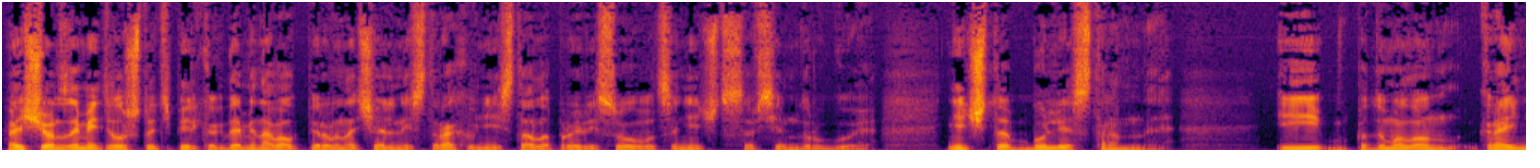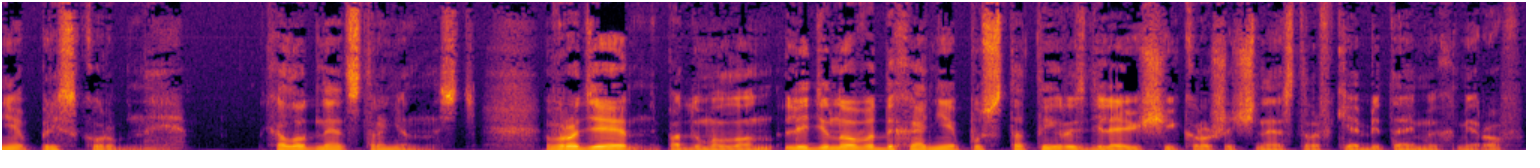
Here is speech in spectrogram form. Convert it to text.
А еще он заметил, что теперь, когда миновал первоначальный страх, в ней стало прорисовываться нечто совсем другое, нечто более странное и, подумал он, крайне прискорбное — холодная отстраненность. Вроде, — подумал он, — ледяного дыхания пустоты, разделяющей крошечные островки обитаемых миров.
